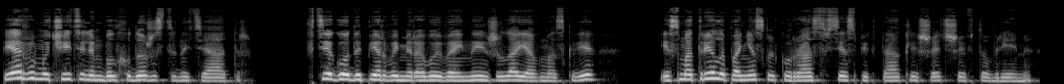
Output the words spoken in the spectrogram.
Первым учителем был художественный театр. В те годы Первой мировой войны жила я в Москве и смотрела по нескольку раз все спектакли, шедшие в то время.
